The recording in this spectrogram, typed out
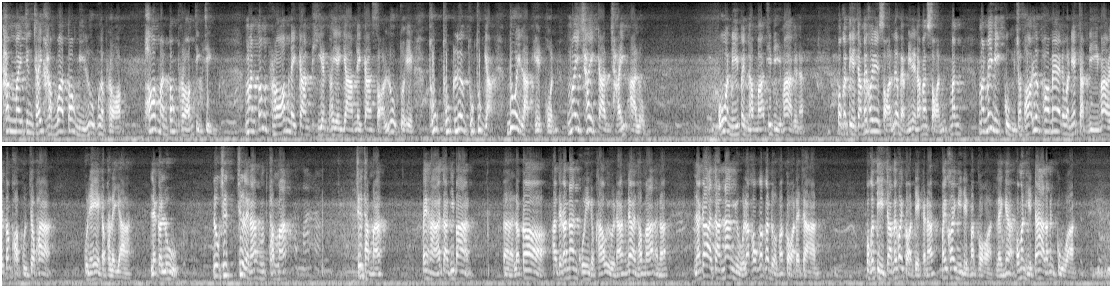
ทำไมจึงใช้คำว่าต้องมีลูกเมื่อพร้อม เพราะมันต้องพร้อมจริง ๆ มันต้องพร้อมในการเพียรพยายามในการสอนลูกตัวเอง ทุกๆเรื่องทุก ๆ อย่างด้วยหลักเหตุผลไม่ใช่การใช้อารมณ์โอ้วันนี้เป็นธรรมะที่ดีมากเลยนะ ปกติจะไม่ค่อยได้สอนเรื่องแบบนี้เลยนะ มันสอนมันมันไม่มีกลุ่มเฉพาะเรื่องพ่อแม่ในวันนี้จัดดีมากเลยต้องขอบคุณเจ้าภาพคุณเอกับภรรยา แล้วก็ลูก ลูกชื่อชื่ออะไรนะธรรมะธรรมะค่ะชื่อธรรมะ ไปหาอาจารย์ที่บ้านเออแล้วก็อาจารย์ก็นั่งคุยกับเขาอยู่นะเนี่ยธรรมะอะนะแล้วก็อาจารย์นั่งอยู่แล้วเขาก็กระโดดมากอดอาจารย์ ปกติจะไม่ค่อยกอดเด็กอะนะไม่ค่อยมีเด็กมากอดอะไรเงี้ยเพราะมันเห็นหน้าแล้วมันกลัว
